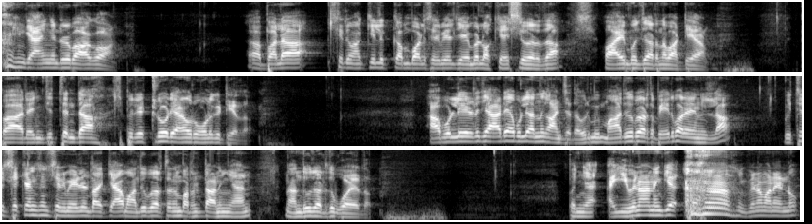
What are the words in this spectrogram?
ഗ്യാങ്ങിന്റെ ഒരു ഭാഗമാണ്. പല സിനിമ ലുക്കുമ്പോൾ സിനിമയിൽ ചെയ്യുമ്പോൾ ലൊക്കേഷനിൽ വെറുതെ വായുമ്പോൾ ചേർന്ന പാട്ടിയാണ് ഇപ്പോൾ രഞ്ജിത്തിന്റെ സ്പിരിറ്റിലൂടെയാണ് റോൾ കിട്ടിയത്. ആ പുള്ളിയുടെ ജാടി ആ പുള്ളി അന്ന് കാണിച്ചത്. ഒരു മാധ്യമ മാധ്യമപ്രവർത്തക പേര് പറയാനില്ല. വിത്ത് സെക്കൻഡ്സ് സിനിമയിലുണ്ടാക്കിയ ആ മാധ്യമ പ്രവർത്തനം പറഞ്ഞിട്ടാണ് ഞാൻ നന്ദൂരിന്റെ അടുത്ത് പോയത്. അപ്പം ഞാൻ ഇവനാണെങ്കിൽ ഇവനെ പറയുന്നു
